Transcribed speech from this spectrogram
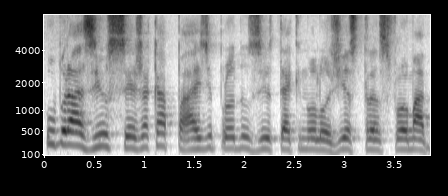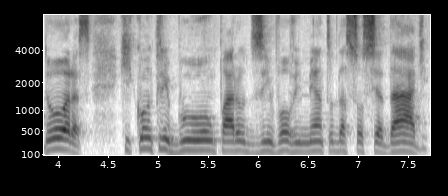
o Brasil seja capaz de produzir tecnologias transformadoras que contribuam para o desenvolvimento da sociedade,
